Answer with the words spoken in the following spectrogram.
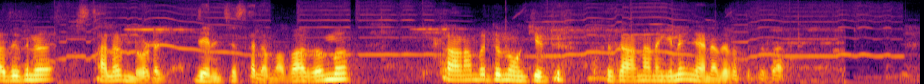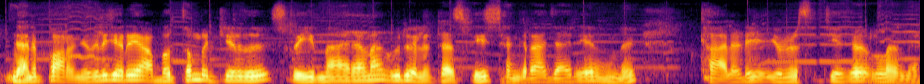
അദ്ദേഹത്തിന് സ്ഥലമുണ്ട് ഇവിടെ ജനിച്ച സ്ഥലം. അപ്പോൾ അതൊന്ന് കാണാൻ പറ്റും നോക്കിയിട്ട് കാണുകയാണെങ്കിൽ ഞാനത് എടുത്തിട്ട് തരാം ഞാൻ പറഞ്ഞതിൽ ചെറിയ അബദ്ധം പറ്റിയത് ശ്രീനാരായണ ഗുരു അല്ലട്ട ശ്രീ ശങ്കരാചാര്യനുണ്ട് കാലടി യൂണിവേഴ്സിറ്റിയൊക്കെ ഉള്ളതല്ലേ?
